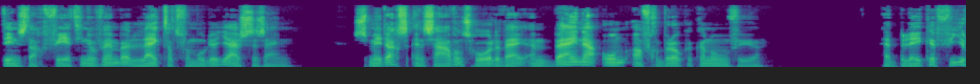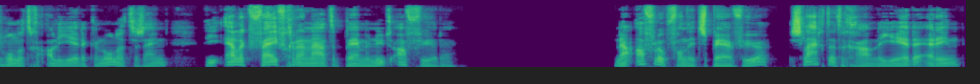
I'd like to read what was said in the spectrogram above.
Dinsdag 14 november lijkt dat vermoeden juist te zijn. Smiddags en s avonds hoorden wij een bijna onafgebroken kanonvuur. Het bleken 400 geallieerde kanonnen te zijn die elk vijf granaten per minuut afvuurden. Na afloop van dit spervuur slaagden de geallieerden erin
